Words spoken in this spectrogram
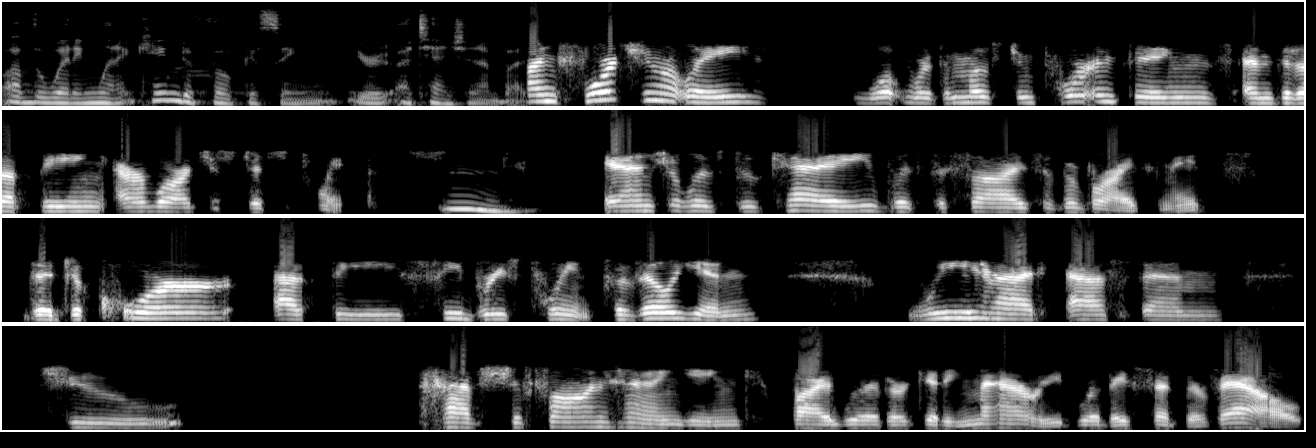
of the wedding when it came to focusing your attention on budget? Unfortunately, what were the most important things ended up being our largest disappointments. Mm. Angela's bouquet was the size of a bridesmaid's. The decor at the Seabreeze Point Pavilion, we had asked them to have chiffon hanging by where they're getting married, where they said their vows,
